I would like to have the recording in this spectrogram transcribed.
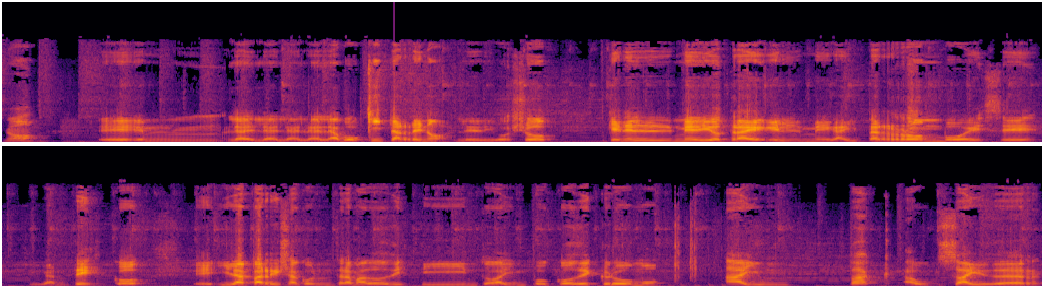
¿no? Em, la, la, boquita Renault, le digo yo, que en el medio trae el mega hiperrombo ese gigantesco, eh, y la parrilla con un tramado distinto, hay un poco de cromo, hay un pack outsider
